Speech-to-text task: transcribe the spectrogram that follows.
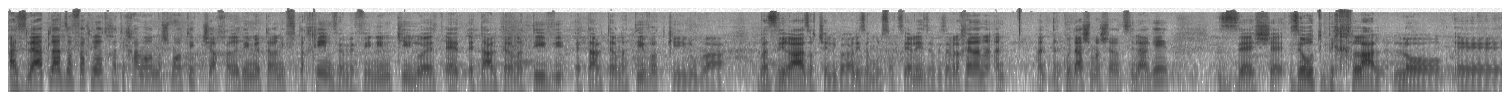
אז לאט לאט זה הופך להיות חתיכה מאוד משמעותית, כשהחרדים יותר נפתחים ומבינים כאילו את, את, את, האלטרנטיב, את האלטרנטיבות כאילו בזירה הזאת של ליברליזם מול סוציאליזם וזה. ולכן הנקודה שמה שרציתי להגיד זה שזהות בכלל לא... אה, אה,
